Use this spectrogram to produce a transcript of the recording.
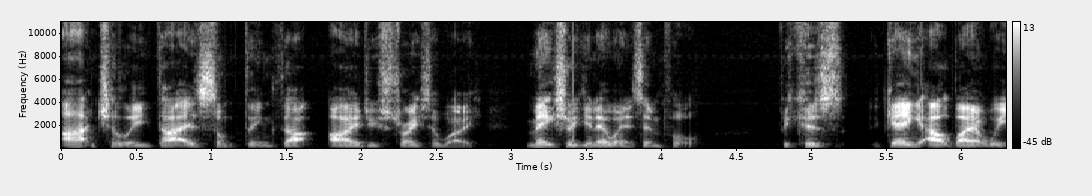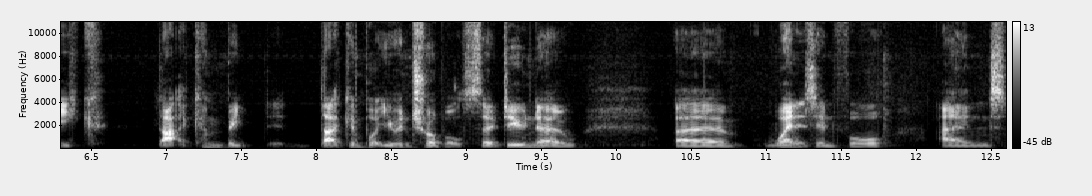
actually, that is something that I do straight away. Make sure you know when it's in for, because getting it out by a week that can be that can put you in trouble. So do know um, when it's in for, and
